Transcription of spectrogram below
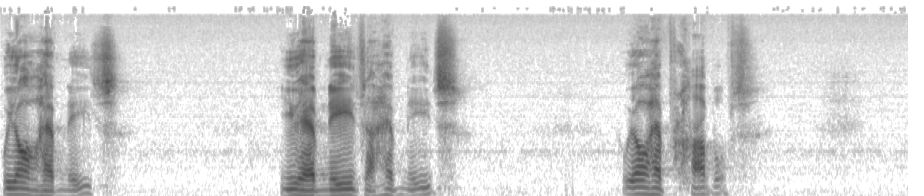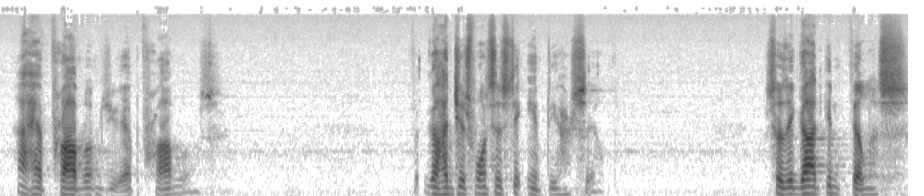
We all have needs. You have needs, I have needs. We all have problems. I have problems. You have problems. But God just wants us to empty ourselves so that God can fill us,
